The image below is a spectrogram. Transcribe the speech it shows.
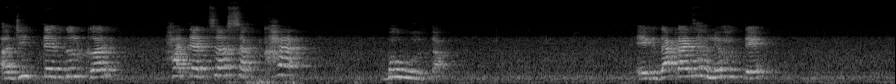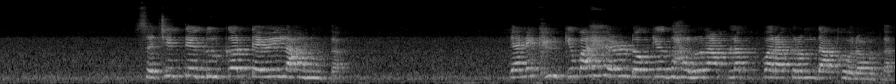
अजित तेंडुलकर हा त्याचा सख्खा भाऊ होता. एकदा काय झाले होते? सचिन तेंडुलकर त्यावेळी लहान होता. त्याने खिडकी बाहेर डोके घालून आपला पराक्रम दाखवला होता.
